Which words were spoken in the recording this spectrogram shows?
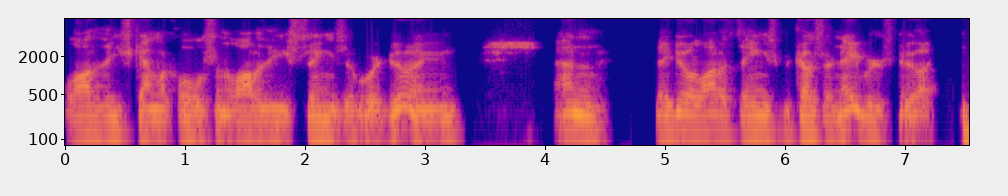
a lot of these chemicals and a lot of these things that we're doing. And they do a lot of things because their neighbors do it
